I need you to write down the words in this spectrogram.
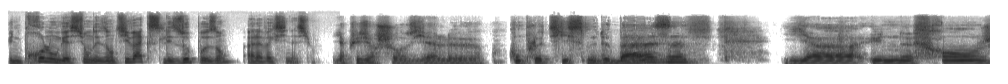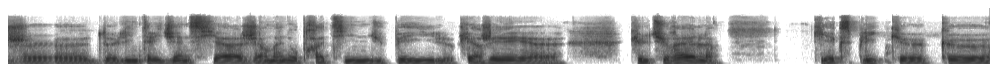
une prolongation des antivax, les opposants à la vaccination. Il y a plusieurs choses. Il y a le complotisme de base. Il y a une frange euh, de l'intelligentsia germano-pratine du pays, le clergé euh, culturel, qui explique euh, que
